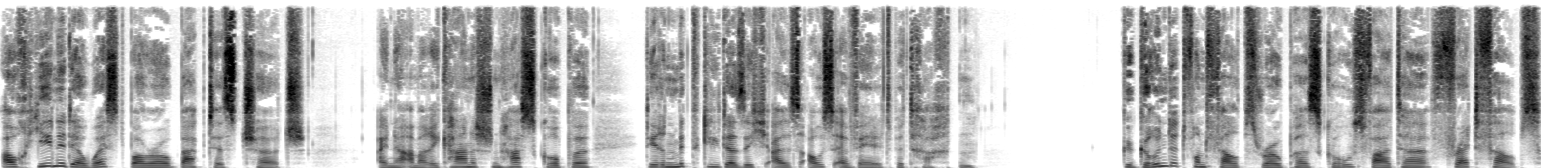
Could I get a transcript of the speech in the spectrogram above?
auch jene der Westboro Baptist Church – einer amerikanischen Hassgruppe, deren Mitglieder sich als auserwählt betrachten. Gegründet von Phelps Ropers Großvater Fred Phelps,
